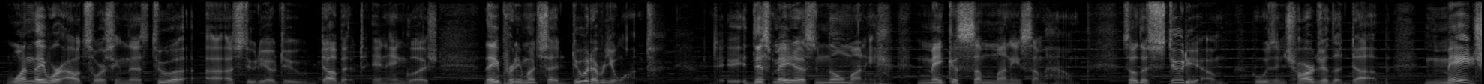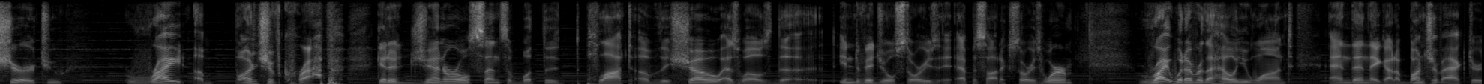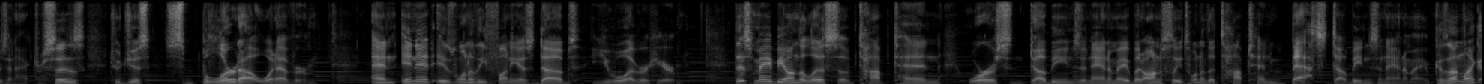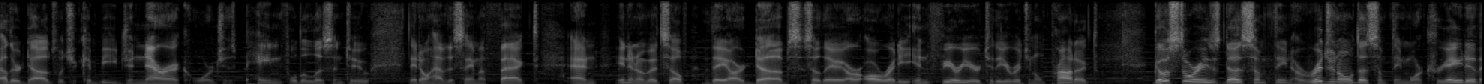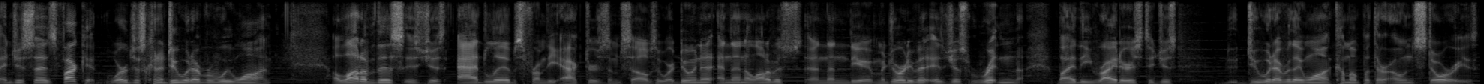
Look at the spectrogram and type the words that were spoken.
When they were outsourcing this to a, a studio to dub it in English, they pretty much said, "Do whatever you want." This made us no money. Make us some money somehow. So the studio who was in charge of the dub, made sure to write a bunch of crap, get a general sense of what the plot of the show, as well as the individual stories, episodic stories were, write whatever the hell you want, and then they got a bunch of actors and actresses to just blurt out whatever. And in it is one of the funniest dubs you will ever hear. This may be on the list of top 10 worst dubbings in anime, but honestly, it's one of the top 10 best dubbings in anime. Because unlike other dubs, which can be generic or just painful to listen to, they don't have the same effect, and in and of itself, they are dubs, so they are already inferior to the original product. Ghost Stories does something original, does something more creative, and just says, fuck it, we're just gonna do whatever we want. A lot of this is just ad libs from the actors themselves who are doing it, and then a lot of it, and then the majority of it is just written by the writers to just do whatever they want, come up with their own stories.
